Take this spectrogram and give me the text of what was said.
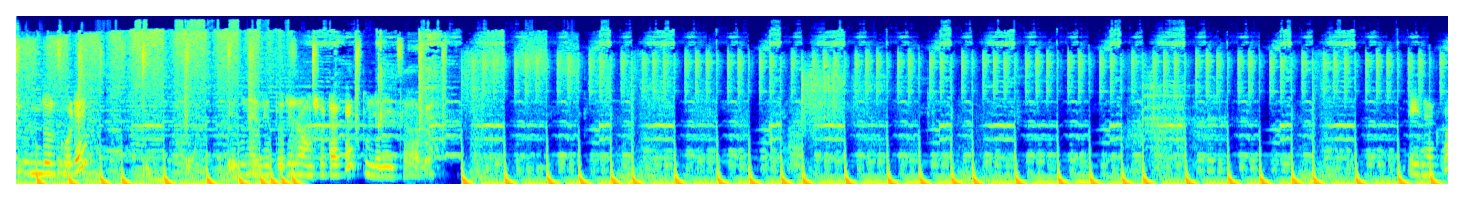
সুন্দর করে বেগুনের ভেতরের অংশটাকে তুলে নিতে হবে। এই দেখো।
